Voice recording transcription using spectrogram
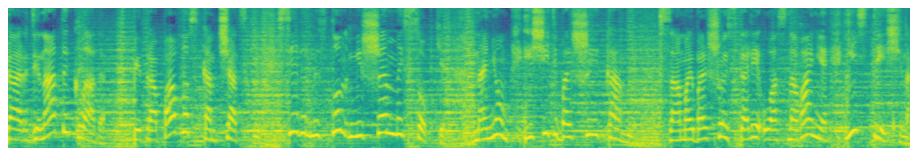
Координаты клада. Петропавловск-Камчатский. Северный склон Мишенной сопки. На нем ищите большие камни. В самой большой скале у основания есть трещина.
